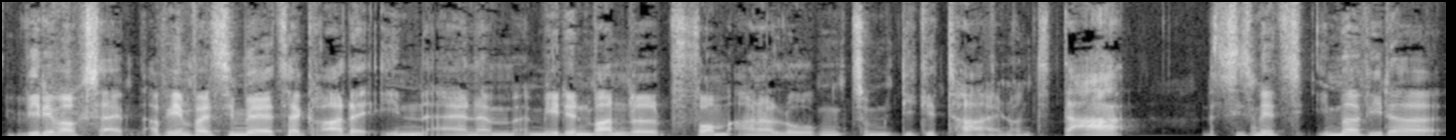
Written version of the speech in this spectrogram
Wie dem auch sei, auf jeden Fall sind wir jetzt ja gerade in einem Medienwandel vom Analogen zum Digitalen. Und da, das ist mir jetzt immer wieder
